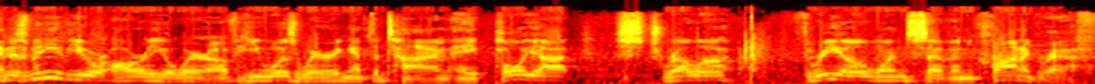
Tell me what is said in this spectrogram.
And as many of you are already aware of, he was wearing at the time a Poljot Strela 3017 chronograph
